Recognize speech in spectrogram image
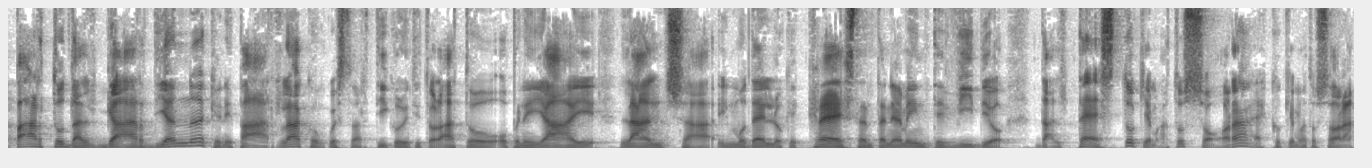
parto dal Guardian che ne parla con questo articolo intitolato OpenAI lancia il modello che crea istantaneamente video dal testo chiamato Sora, ecco chiamato Sora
